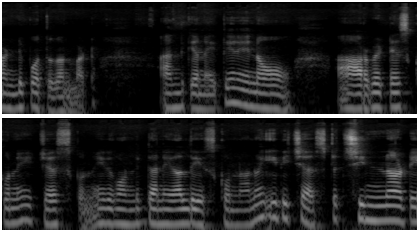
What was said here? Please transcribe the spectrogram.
మండిపోతుంది అనమాట అందుకనైతే నేను ఆరబెట్టేసుకొని ఇచ్చేసుకుని ఇదిగోండి ధనియాలు తీసుకున్నాను. ఇది జస్ట్ చిన్న టీ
